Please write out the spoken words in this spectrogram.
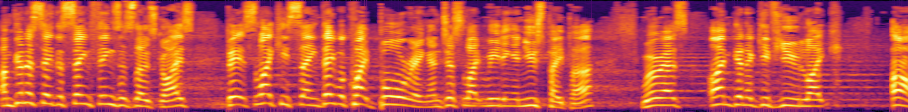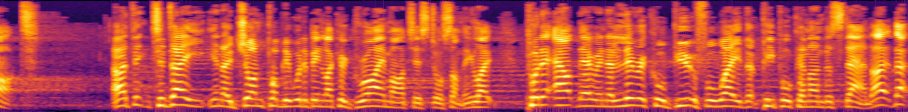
I'm going to say the same things as those guys, but it's like he's saying they were quite boring and just like reading a newspaper. Whereas I'm going to give you like art. I think today, you know, John probably would have been like a grime artist or something, like put it out there in a lyrical, beautiful way that people can understand. I, that,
